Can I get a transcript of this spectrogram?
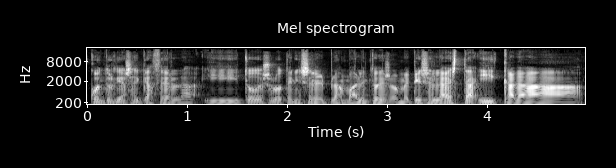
cuántos días hay que hacerla y todo eso lo tenéis en el plan, ¿vale? Entonces os metéis en la esta y cada...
